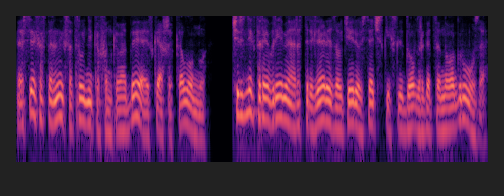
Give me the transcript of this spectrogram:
а всех остальных сотрудников НКВД, искавших колонну, через некоторое время расстреляли за утерю всяческих следов драгоценного груза.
